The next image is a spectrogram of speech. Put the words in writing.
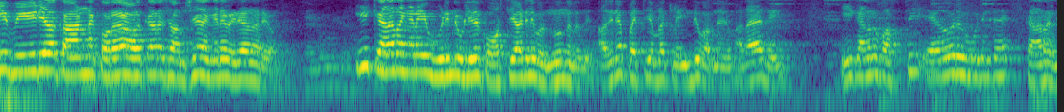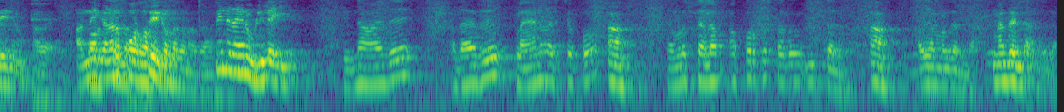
ഈ വീഡിയോ കാണുന്ന കുറെ ആൾക്കാരെ സംശയം എങ്ങനെ വരികയെന്നറിയോ ഈ കിണർ എങ്ങനെ ഈ വീടിന്റെ ഉള്ളിലെ കോർട്ട്യാർഡിൽ വന്നു എന്നുള്ളത് അതിനെ പറ്റി നമ്മളെ ക്ലൈന്റ് പറഞ്ഞുതരും. അതായത് ഈ കിണർ ഫസ്റ്റ് ഏതോ ഒരു വീടിന്റെ കിണറല്ലേ അന്ന് ഈ കിണർ പുറത്തേക്കും പിന്നെ അതിന് ഉള്ളിലായി. പിന്നെ ആയത് അതായത് പ്ലാൻ വരച്ചപ്പോ നമ്മൾ സ്ഥലം അപ്പുറത്തെ സ്ഥലം ഈ സ്ഥലം. ആ. അത് നമ്മൾ തന്നെ അങ്ങനത്തെ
